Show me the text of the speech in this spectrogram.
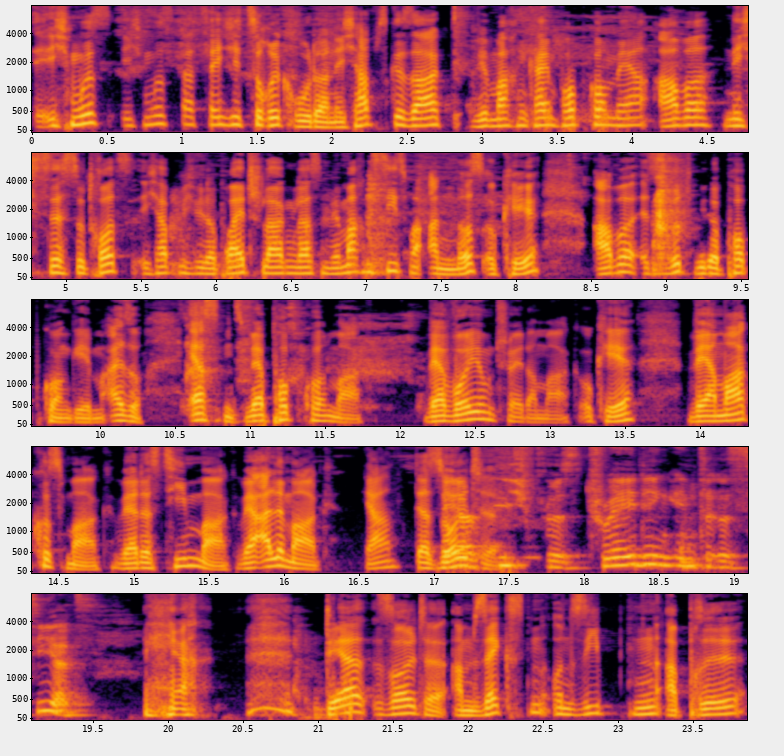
ich muss, ich muss tatsächlich zurückrudern. Ich hab's gesagt, wir machen kein Popcorn mehr, aber nichtsdestotrotz, ich habe mich wieder breitschlagen lassen. Wir machen es diesmal anders, okay? Aber es wird wieder Popcorn geben. Also, erstens, wer Popcorn mag, wer Volume Trader mag, okay? Wer Markus mag, wer das Team mag, wer alle mag, ja, der sollte. Wer sich fürs Trading interessiert. Ja, der sollte am 6. und 7. April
